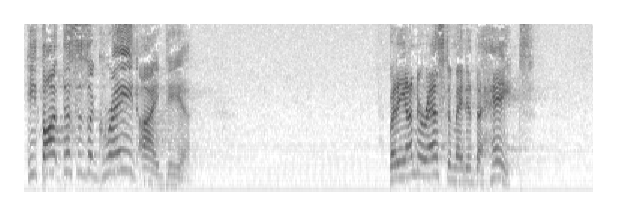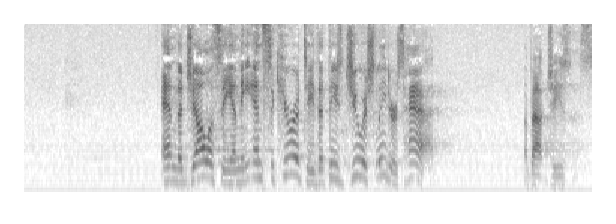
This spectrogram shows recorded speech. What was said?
He thought this is a great idea. But he underestimated the hate and the jealousy and the insecurity that these Jewish leaders had about Jesus.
